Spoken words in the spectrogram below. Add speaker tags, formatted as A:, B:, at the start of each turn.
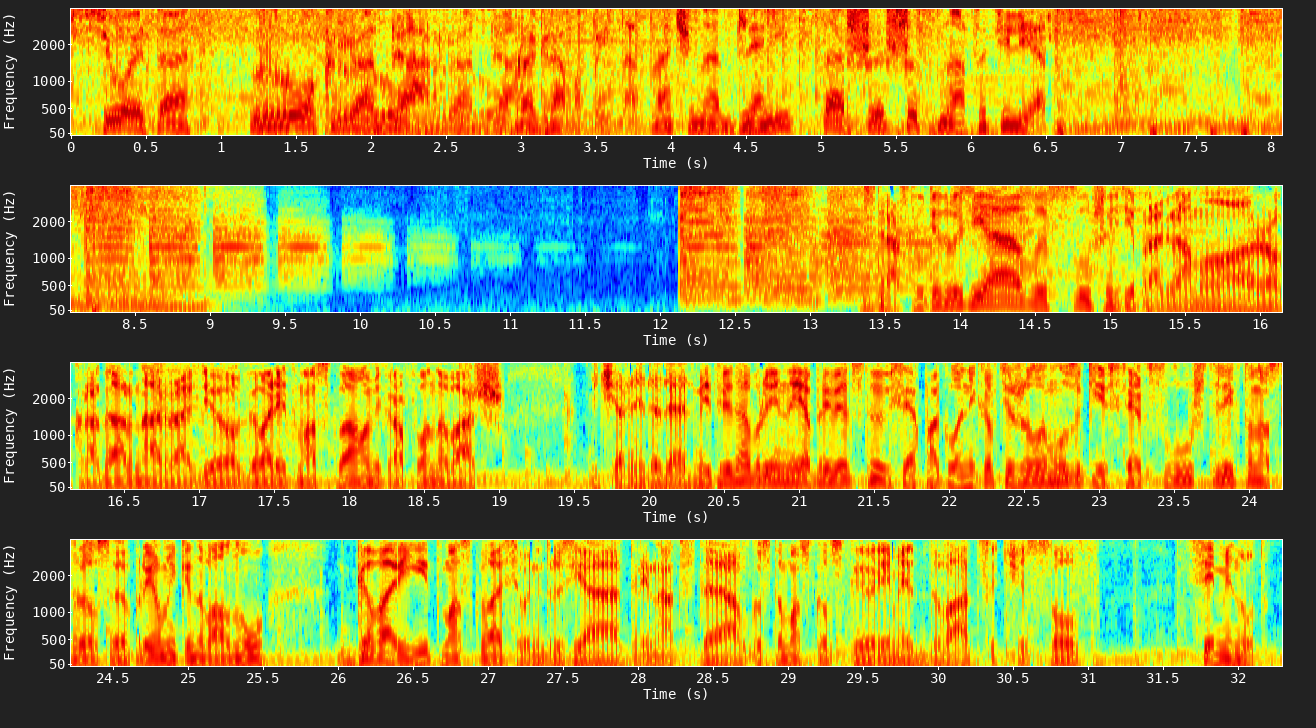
A: Все это «Рок-Радар». Программа предназначена для лиц старше 16 лет.
B: Здравствуйте, друзья! Вы слушаете программу «Рок-Радар» на радио «Говорит Москва». У микрофона ваш Вечерний ДД Дмитрий Добрын, я приветствую всех поклонников тяжелой музыки и всех слушателей, кто настроил свои приемники на волну «Говорит Москва». Сегодня, друзья, 13 августа, московское время, 20 часов 7 минут.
